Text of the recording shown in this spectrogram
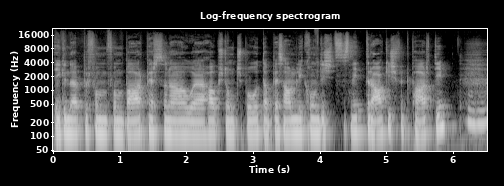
irgendjemand vom, vom Barpersonal eine halbe Stunde spät ab Besammlung kommt, ist das nicht tragisch für die Party. Mhm.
